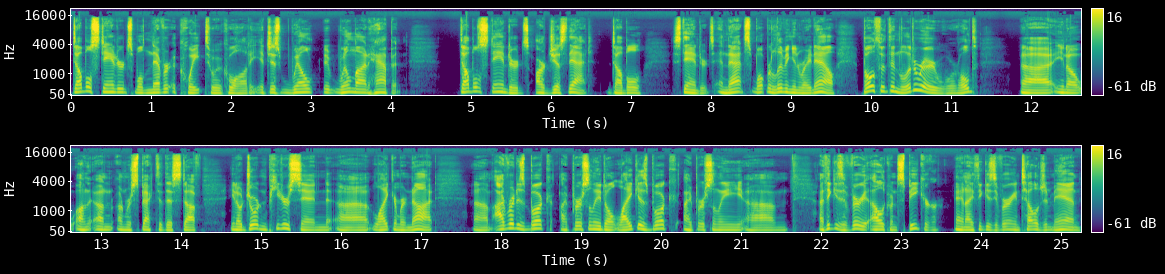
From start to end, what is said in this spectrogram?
double standards will never equate to equality. It just will it will not happen. Double standards are just that, double standards. And that's what we're living in right now, both within the literary world, uh, you know, on, on, on respect to this stuff. You know, Jordan Peterson, uh, like him or not, um, I've read his book. I personally don't like his book. I personally, um, I think he's a very eloquent speaker, and I think he's a very intelligent man.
